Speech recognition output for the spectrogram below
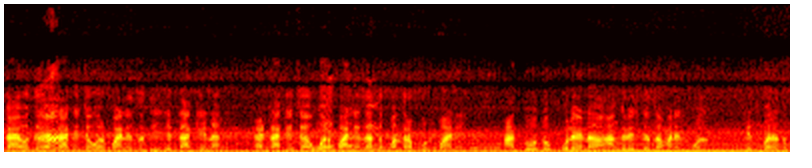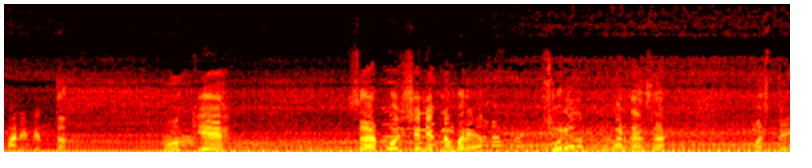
काय होतं या टाकीच्या वर पाण्याचं ती जी टाकी ना या टाकीच्या वर पाणी जातं पंधरा फूट पाणी. आणि तो जो पूल आहे ना अंग्रेजच्या जमान्यात पूल तिथपर्यंत पाणी टेकतं. ओके. सर पोझिशन एक नंबर आहे. सूर्याचा फोटो काढताय ना सर? मस्त आहे.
